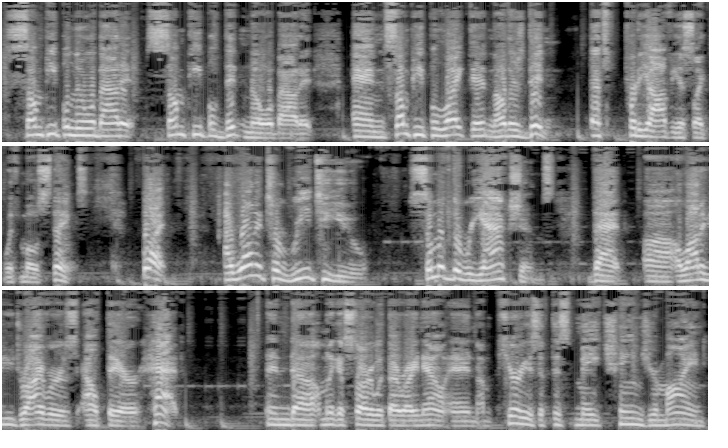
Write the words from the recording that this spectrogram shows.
Some people knew about it. Some people didn't know about it. And some people liked it and others didn't. That's pretty obvious, like with most things. But I wanted to read to you some of the reactions that uh, a lot of you drivers out there had. And uh, I'm going to get started with that right now. And I'm curious if this may change your mind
